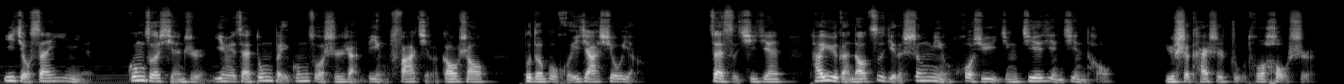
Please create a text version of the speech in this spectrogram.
一九三一年。宫泽贤治因为在东北工作时染病，发起了高烧，不得不回家休养。在此期间，他预感到自己的生命或许已经接近尽头，于是开始嘱托后事，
